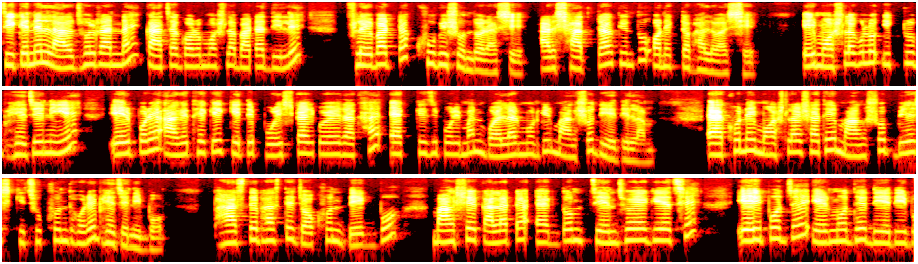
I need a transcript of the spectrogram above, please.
চিকেনের লাল ঝোল রান্নায় কাঁচা গরম মশলা বাটা দিলে ফ্লেভারটা খুবই সুন্দর আসে আর স্বাদটাও কিন্তু অনেকটা ভালো আসে। এই মশলাগুলো একটু ভেজে নিয়ে এরপরে আগে থেকে কেটে পরিষ্কার করে রাখা এক কেজি পরিমাণ ব্রয়লার মুরগির মাংস দিয়ে দিলাম। এখন এই মশলার সাথে মাংস বেশ কিছুক্ষণ ধরে ভেজে নিব। ভাজতে, ভাজতে যখন দেখব মাংসের কালারটা একদম চেঞ্জ হয়ে গিয়েছে, এই পর্যায়ে এর মধ্যে দিয়ে দিব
